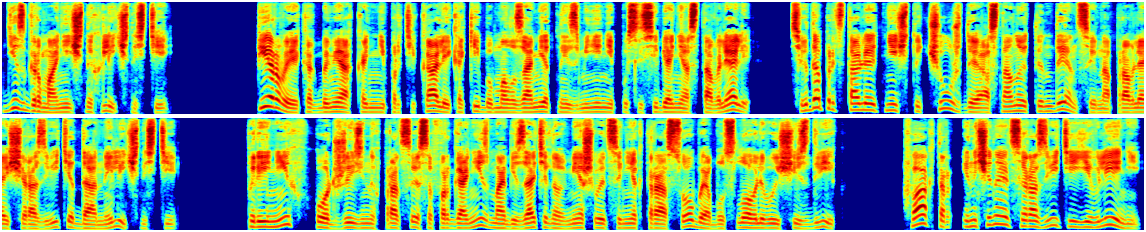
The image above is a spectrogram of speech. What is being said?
дисгармоничных личностей. Первые, как бы мягко они ни протекали и какие бы малозаметные изменения после себя не оставляли, всегда представляют нечто чуждое основной тенденции, направляющей развитие данной личности. При них в ход жизненных процессов организма обязательно вмешивается некоторый особый обусловливающий сдвиг, фактор, и начинается развитие явлений,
